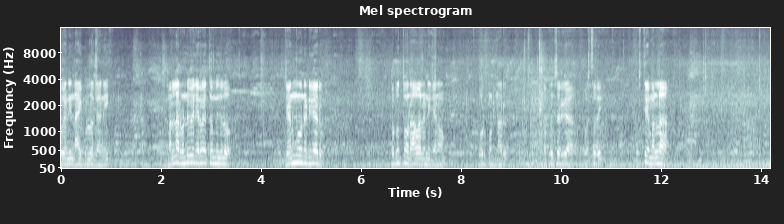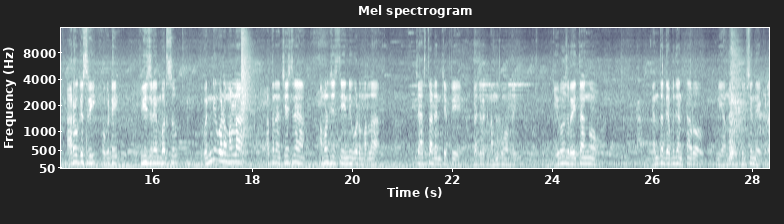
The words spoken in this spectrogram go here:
కానీ నాయకుల్లో కానీ మళ్ళా రెండు వేల ఇరవై తొమ్మిదిలో జగన్మోహన్ రెడ్డి గారు ప్రభుత్వం రావాలని జనం కోరుకుంటున్నారు. తప్పనిసరిగా వస్తుంది. వస్తే మళ్ళా ఆరోగ్యశ్రీ ఒకటి ఫీజు రెంబర్స్ ఇవన్నీ కూడా మళ్ళా అతను చేసిన అమలు చేసిన అన్నీ కూడా మళ్ళా చేస్తాడని చెప్పి ప్రజలకు నమ్మకం ఉంది. ఈరోజు రైతాంగం ఎంత దెబ్బతింటున్నారో మీ అందరికీ తెలిసిందే ఇక్కడ.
